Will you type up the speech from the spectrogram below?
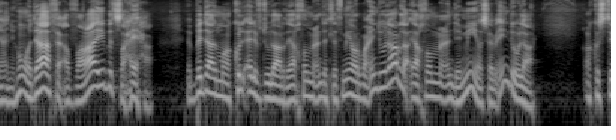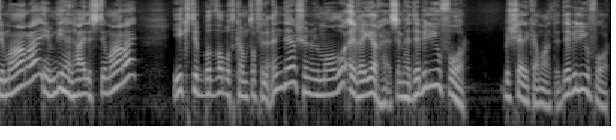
يعني هو دافع الضرائب الصحيحة. بدل ما كل ألف دولار دا ياخذون من عنده 340 دولار لا ياخذون من عنده 170 دولار. أكو استمارة يمليها لهاي الاستمارة يكتب بالضبط كم طفل عنده شنو الموضوع؟ يغيرها اسمها W 4 بالشركة مالته W 4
